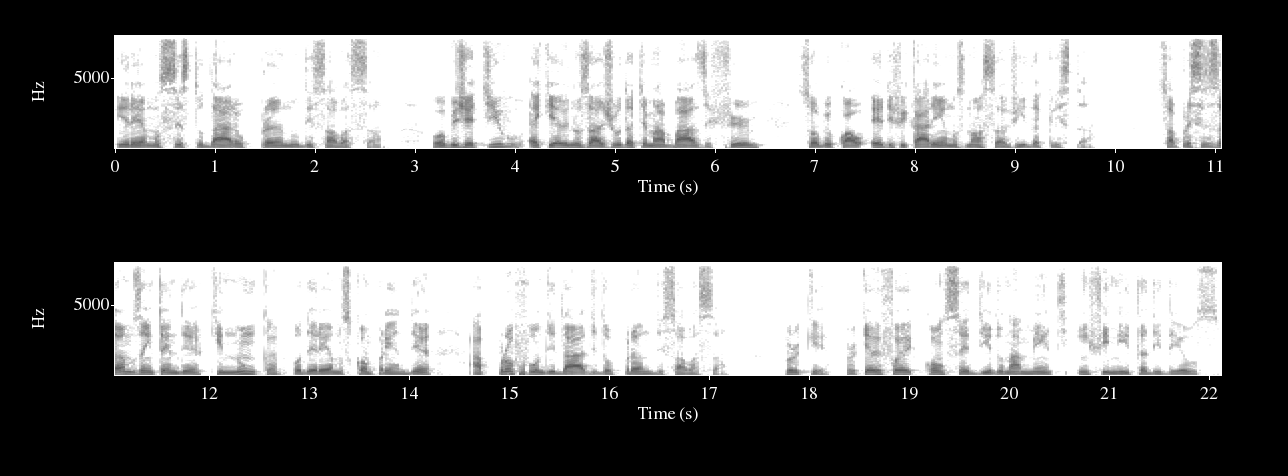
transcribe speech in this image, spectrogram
iremos estudar o plano de salvação. O objetivo é que ele nos ajude a ter uma base firme sobre o qual edificaremos nossa vida cristã. Só precisamos entender que nunca poderemos compreender a profundidade do plano de salvação. Por quê? Porque ele foi concedido na mente infinita de Deus.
